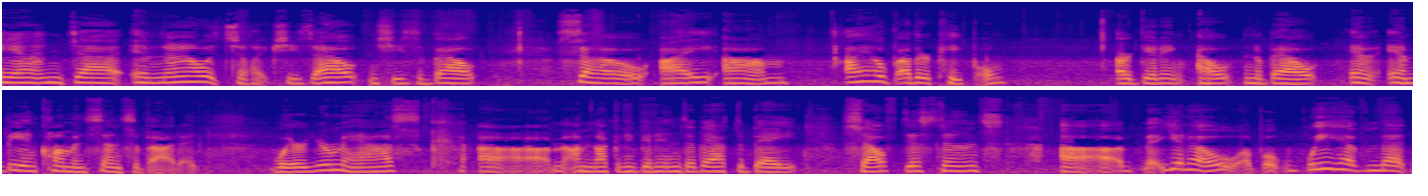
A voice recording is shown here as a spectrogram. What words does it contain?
And uh, and now it's like she's out and she's about. So I um, I hope other people are getting out and about and, and being common sense about it. Wear your mask. Um, I'm not going to get into that debate. Self distance. Uh, you know, we have met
